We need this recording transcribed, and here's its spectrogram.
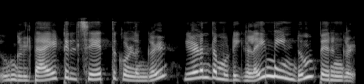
உங்கள் டயட்டில் சேர்த்து கொள்ளுங்கள். இழந்த முடிகளை மீண்டும் பெறுங்கள்.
